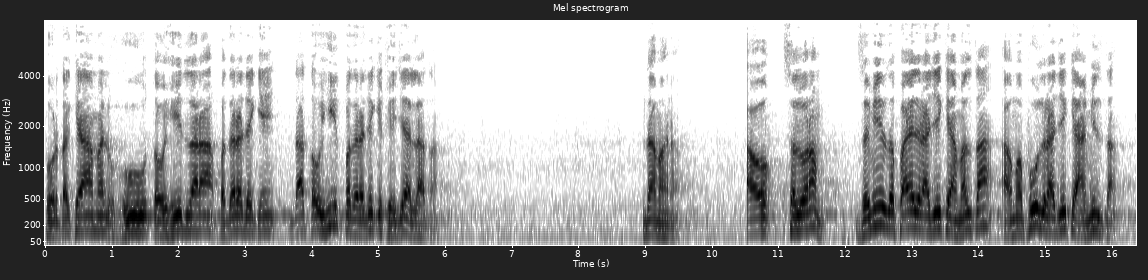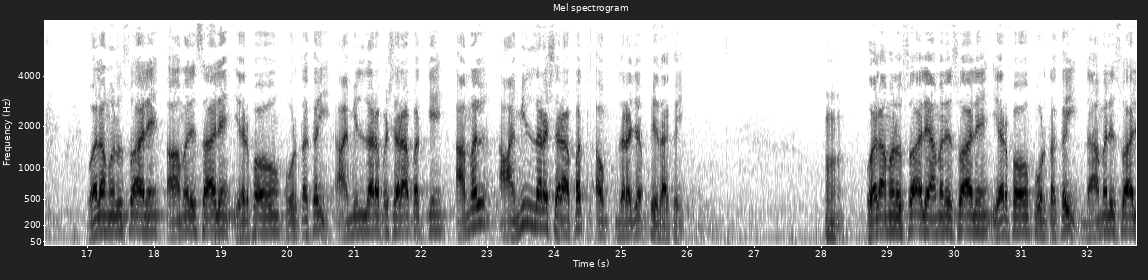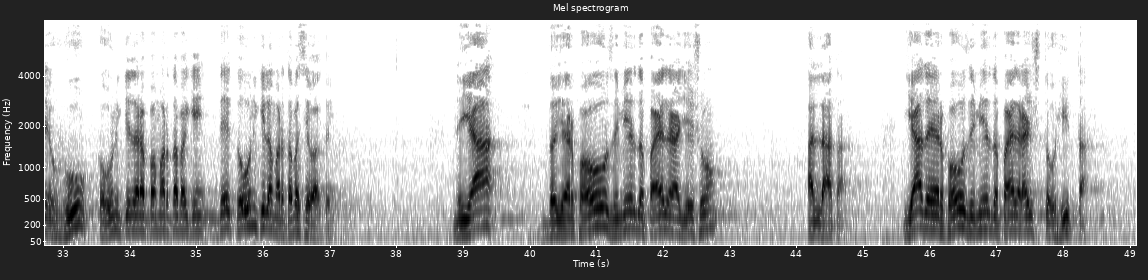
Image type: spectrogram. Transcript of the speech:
پورته کې عمل هو توحید لرا په درجه کې دا توحید په درجه کې خېجه الله تا دا معنا او سلورم ضمیر د فاعل راځي کې عمل تا او مفعول راځي کې عامل تا ولعمل صالح عمل صالح يرفعو پورته کوي عامل لره په شرافت کې عمل عامل لره شرافت او درجه پیدا کوي ولا عمل صالح عمل صالح يرفع پورته کوي دا عمل صالح هو کون کی ذرا په مرتبه کې د کون کی له مرتبه سیوا کوي نه یا د يرفع ضمیر د فاعل راجې شو الله تا یا د يرفع ضمیر د فاعل راجې توحید تا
